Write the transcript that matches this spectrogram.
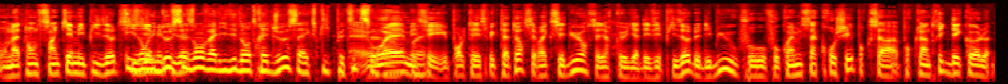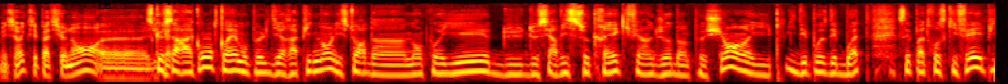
on attend le cinquième épisode, Ils ont eu sixième deux épisode. saisons validées d'entrée de jeu, ça explique petite Euh, ouais, mais Ouais. c'est pour le téléspectateur, c'est vrai que c'est dur. C'est-à-dire qu'il y a des épisodes au début où il faut, faut quand même s'accrocher pour que ça, pour que l'intrigue décolle. Mais c'est vrai que c'est passionnant. euh, Ce que ça raconte, quand même, on peut le dire rapidement, l'histoire d'un employé du- de service secret qui fait un job un peu chiant. hein. Il, il dépose des boîtes, c'est pas trop ce qu'il fait. Et puis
